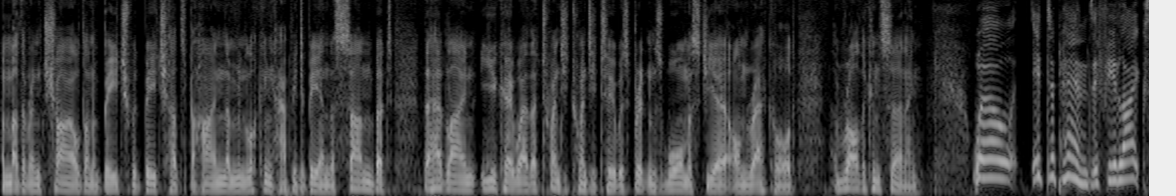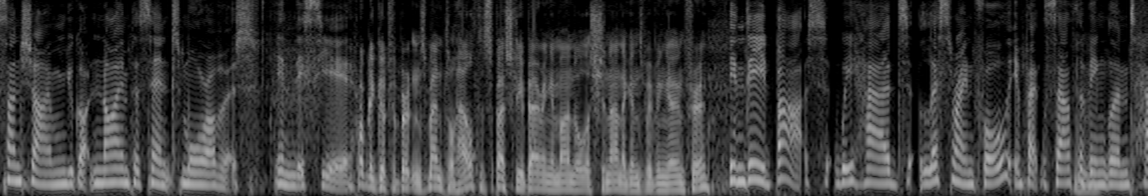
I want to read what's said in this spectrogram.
a, mother and child on a beach with beach huts behind them and looking happy to be in the sun. But the headline UK weather 2022 was Britain's warmest year on record. Rather concerning. Well, it depends. If you like sunshine, you got 9% more of it in this year. Probably good for Britain's mental health, especially bearing in mind all the shenanigans we've been going through. Indeed, but we had less rainfall. In fact, the south mm. of hmm. England had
